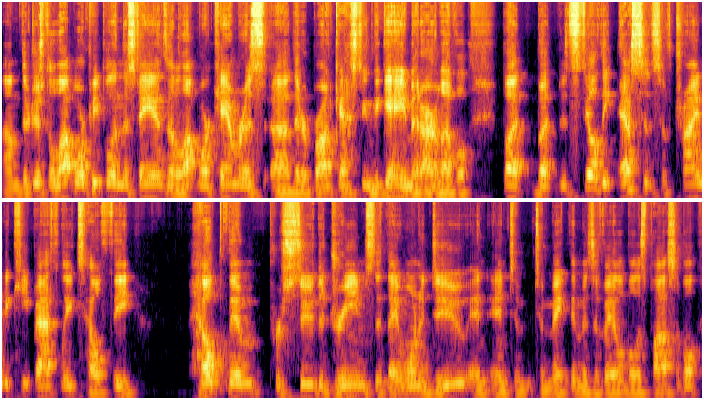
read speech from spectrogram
Um, there are just a lot more people in the stands and a lot more cameras uh, that are broadcasting the game at our level. But but it's still the essence of trying to keep athletes healthy help them pursue the dreams that they want to do and, and to, to make them as available as possible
